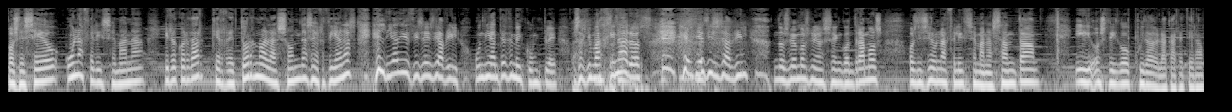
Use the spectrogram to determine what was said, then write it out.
Os deseo una feliz semana y recordar que retorno a las ondas hercianas el día 16 de abril, un día antes de mi cumple. O sea que imaginaros, el día 16 de abril nos vemos y nos encontramos. Os deseo una feliz Semana Santa y os digo cuidado de la carretera.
